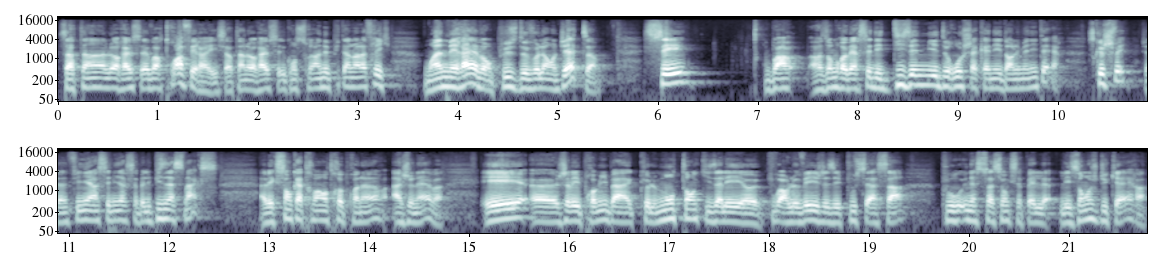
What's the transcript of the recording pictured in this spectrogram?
Certains, leur rêve, c'est d'avoir trois Ferrari. Certains, leur rêve, c'est de construire un hôpital dans l'Afrique. Moi, un de mes rêves, en plus de voler en jet, c'est par exemple, reverser des dizaines de milliers d'euros chaque année dans l'humanitaire. Ce que je fais. Je viens de finir un séminaire qui s'appelle Business Max avec 180 entrepreneurs à Genève. Et euh, j'avais promis bah, que le montant qu'ils allaient euh, pouvoir lever, je les ai poussés à ça pour une association qui s'appelle Les Anges du Caire,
